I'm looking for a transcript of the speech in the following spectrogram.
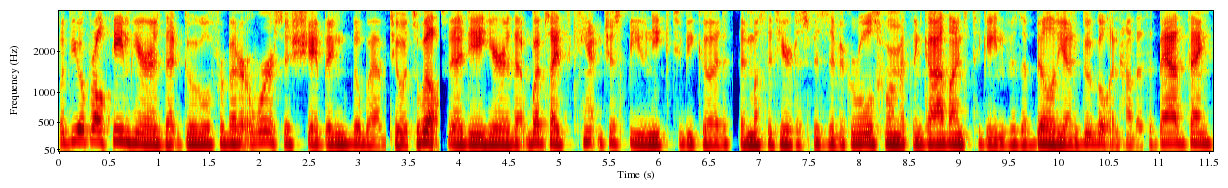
But the overall theme here is that Google, for better or worse, is shaping the web to its will. So the idea here that websites can't just be unique to be good, they must adhere to specific rules, formats, and guidelines to gain visibility on Google and how that's a bad thing.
